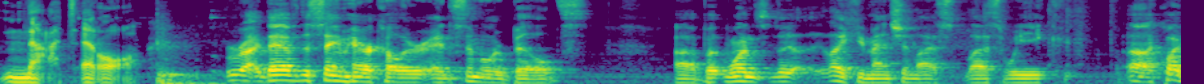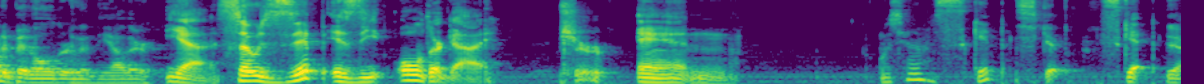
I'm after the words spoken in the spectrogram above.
not at all. right. They have the same hair color and similar builds, uh, but one's like you mentioned last last week, uh, quite a bit older than the other. Yeah. So Zip is the older guy, Sure, and what's the other one? Skip? skip. Skip. Yeah,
